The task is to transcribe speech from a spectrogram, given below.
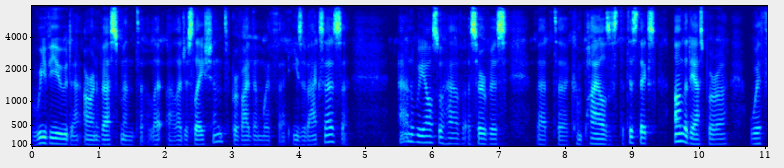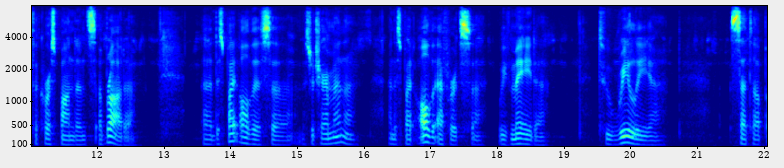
Reviewed our investment le legislation to provide them with ease of access and we also have a service that uh, compiles statistics on the diaspora with the correspondence abroad. Uh, despite all this, uh, Mr. Chairman, uh, and despite all the efforts uh, we've made to really set up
